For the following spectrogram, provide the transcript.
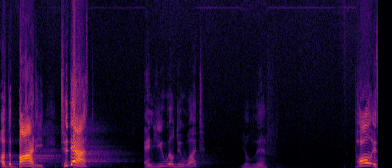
of the body to death, and you will do what? You'll live. Paul is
